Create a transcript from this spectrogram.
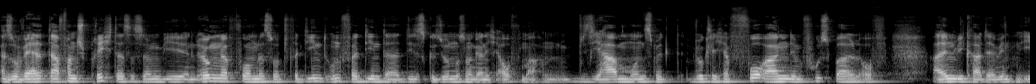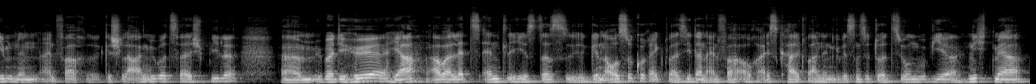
also wer davon spricht, dass es irgendwie in irgendeiner Form das Wort verdient, unverdient, da die Diskussion muss man gar nicht aufmachen. Sie haben uns mit wirklich hervorragendem Fußball auf allen, wie gerade erwähnten Ebenen einfach geschlagen über zwei Spiele. Ähm, über die Höhe, ja, aber letztendlich ist das genauso korrekt, weil sie dann einfach auch eiskalt waren in gewissen Situationen, wo wir nicht mehr,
